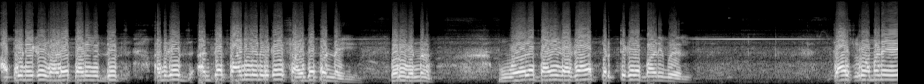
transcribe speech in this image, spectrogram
आपण एका झाडाला पाणी देतात आणि त्या आणि त्या पाणी देण्याचा काही फायदा पण नाही. बरोबर ना? मुळाला पाणी टाका प्रत्येकाला पाणी मिळेल. त्याचप्रमाणे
